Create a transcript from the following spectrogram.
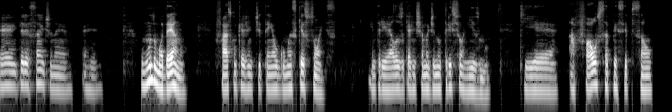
É interessante, né? É, o mundo moderno faz com que a gente tenha algumas questões, entre elas o que a gente chama de nutricionismo, que é a falsa percepção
